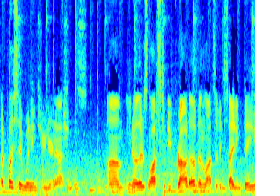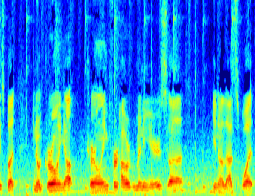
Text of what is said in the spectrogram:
I'd probably say winning junior nationals. Um, you know, there's lots to be proud of and lots of exciting things, but you know, growing up curling for however many years, uh, you know, that's what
